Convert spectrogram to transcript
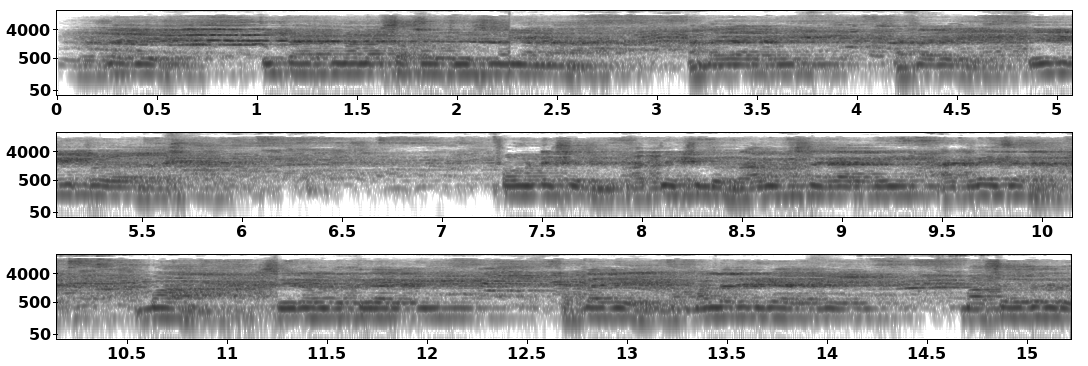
అట్లాగే ఈ కార్యక్రమానికి సపోర్ట్ చేసిన అన్న అన్నగారికి అట్లాగే ఏవికి ఫౌండేషన్ అధ్యక్షులు రామకృష్ణ గారికి అడ్వైజర్ మా శ్రీరామదత్ గారికి అట్లాగే మా మల్లారెడ్డి గారికి మా సోదరుడు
